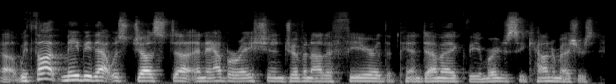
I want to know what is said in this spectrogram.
Uh, we thought maybe that was just uh, an aberration driven out of fear, the pandemic, the emergency countermeasures.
